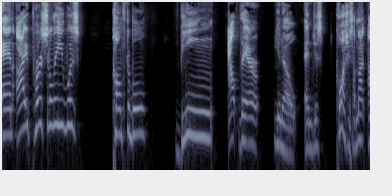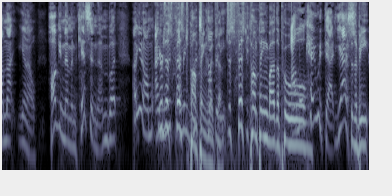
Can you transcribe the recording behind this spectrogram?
and I personally was comfortable being out there, you know, and just cautious. I'm not, I'm not, you know, hugging them and kissing them, but uh, you know, I'm, I'm You're just with- I'm fist in good pumping with them. Just fist pumping by the pool. I'm okay with that. Yes, To the beat.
